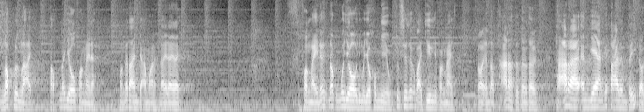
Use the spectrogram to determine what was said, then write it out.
lóc lưng lại, tập nó vô phần này nè. Phần cái tay anh chạm vào này đây đây đây. Phần này nó nó cũng có vô, nhưng mà vô không nhiều. Chút xíu sẽ có bài chuyên về phần này. Rồi em tập thả ra, từ từ từ. Thả ra, em giang cái tay lên tí, rồi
